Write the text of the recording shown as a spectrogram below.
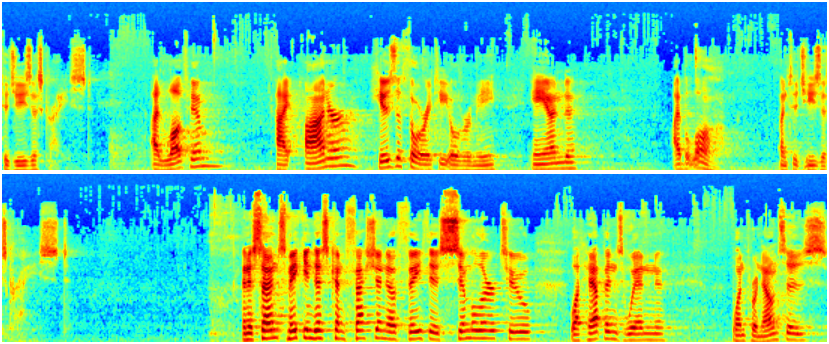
to Jesus Christ. I love him. I honor his authority over me, and I belong unto Jesus Christ. In a sense, making this confession of faith is similar to what happens when one pronounces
